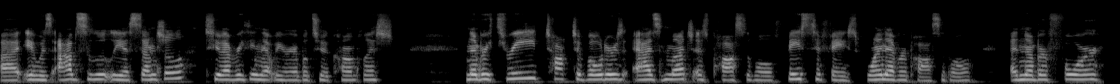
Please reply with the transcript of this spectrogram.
Uh, it was absolutely essential to everything that we were able to accomplish. Number three, talk to voters as much as possible, face to face, whenever possible. And number four,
